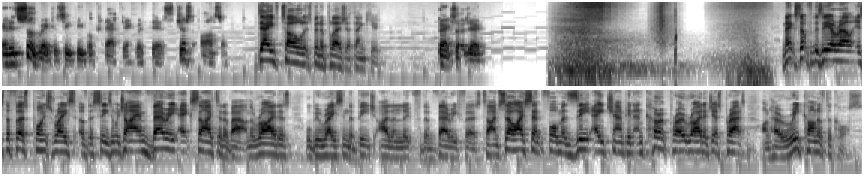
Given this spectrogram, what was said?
And it's so great to see people connecting with this. Just awesome. Dave Towle, it's been a pleasure. Thank you. Thanks, OJ. Next up for the ZRL is the first points race of the season, which I am very excited about. And the riders will be racing the Beach Island Loop for the very first time. So I sent former ZA champion and current pro rider Jess Pratt on her recon of the course.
